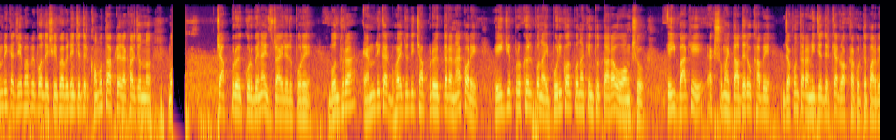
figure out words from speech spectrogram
আমেরিকা যেভাবে বলে, সেভাবে নিজেদের ক্ষমতা আঁকড়ে রাখার জন্য চাপ প্রয়োগ করবে না ইসরায়েলের উপরে? বন্ধুরা, আমেরিকার ভয়ে যদি চাপ প্রয়োগ তারা না করে, এই যে প্রকল্পনায় পরিকল্পনা কিন্তু তারাও অংশ। এই বাঘে একসময় তাদেরও খাবে, যখন তারা নিজেদেরকে আর রক্ষা করতে পারবে না।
